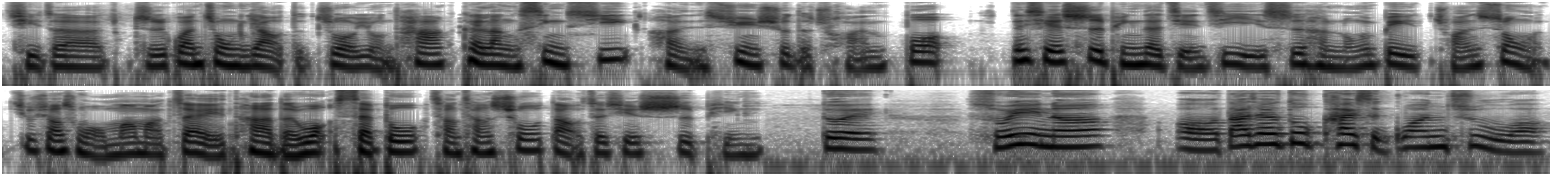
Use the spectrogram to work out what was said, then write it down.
起着至关重要的作用，它可以让信息很迅速的传播。那些视频的剪辑也是很容易被传送，就像是我妈妈在她的 WhatsApp 都常常收到这些视频。对，所以呢，呃，大家都开始关注啊，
